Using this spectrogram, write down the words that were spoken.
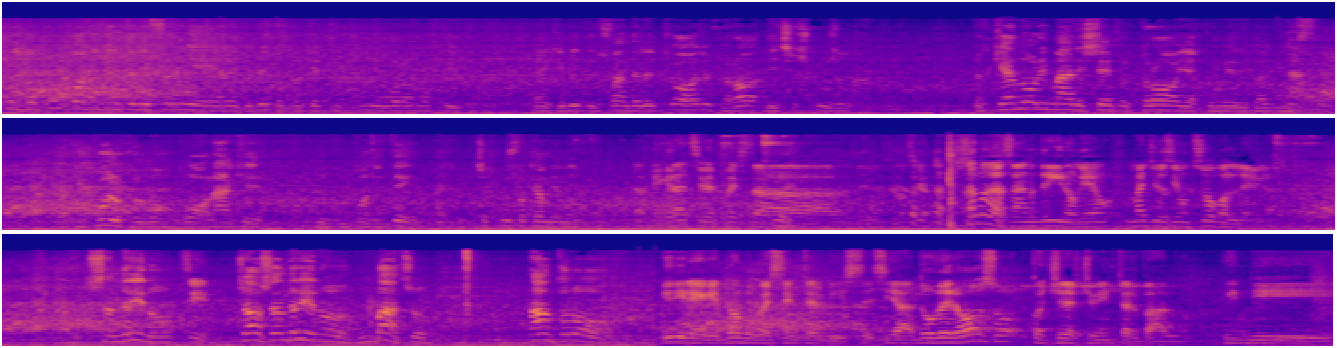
poi dopo un po' diventano infermiere, capito? Perché ti curano, ti, eh, capito? Ti fanno delle cose, però dici scusa ma perché non rimani sempre troia come eri dall'inizio? Perché è quello che l'uomo vuole, anche dopo un po' di tempo. Ecco, c'è questo cambiamento. Vabbè, grazie per questa. Saluta Sandrino, che immagino sia un suo collega. Sandrino? Sì. Ciao Sandrino, un bacio. Tanto lo. Io direi che dopo queste interviste sia doveroso concederci un intervallo. Quindi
